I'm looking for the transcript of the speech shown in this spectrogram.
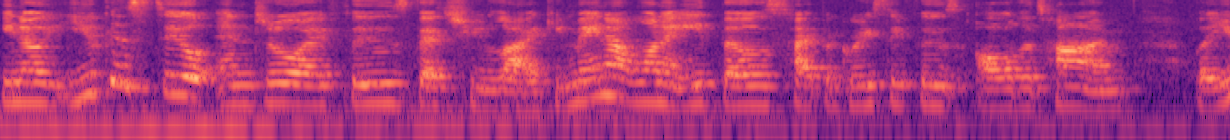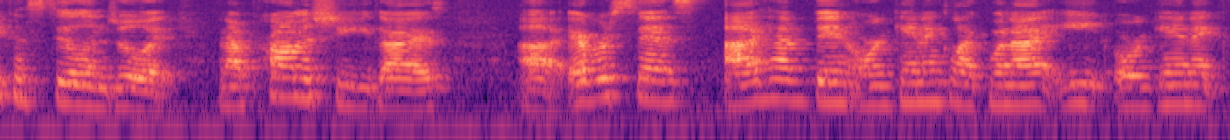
you know, you can still enjoy foods that you like. You may not want to eat those type of greasy foods all the time, but you can still enjoy it. And I promise you, you guys, uh, ever since I have been organic, like when I eat organic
